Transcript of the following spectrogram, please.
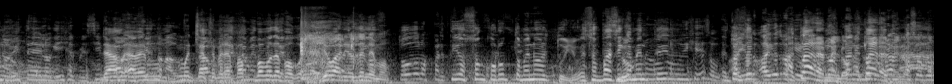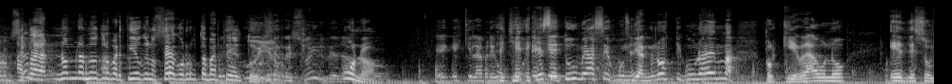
no viste lo que dije al principio. A ver, muchachos, vamos de poco. Giovanni, ordenemos. Todos los partidos son corruptos menos el tuyo. Eso es básicamente. No, dije eso. Entonces, Hay otro- hay otros que acláramelo, nómbrame otro partido que no sea corrupto aparte del ¿Cómo tuyo. se resuelve, Dauno? Uno. Es que la pregunta Es que- es es que, que ese- tú me haces un diagnóstico una vez más. Porque Dauno es de esos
